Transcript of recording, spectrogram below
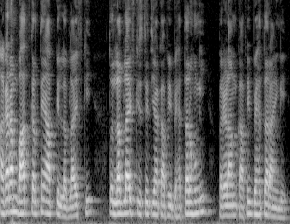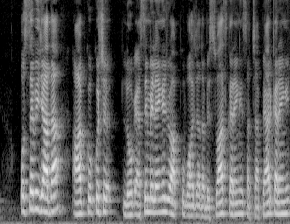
अगर हम बात करते हैं आपकी लव लाइफ की तो लव लाइफ की स्थितियाँ काफ़ी बेहतर होंगी, परिणाम काफ़ी बेहतर आएँगे। उससे भी ज़्यादा आपको कुछ लोग ऐसे मिलेंगे जो आपको बहुत ज़्यादा विश्वास करेंगे, सच्चा प्यार करेंगे।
